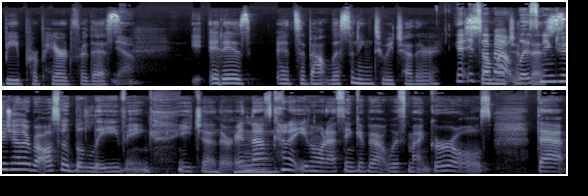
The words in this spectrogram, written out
be prepared for this." Yeah. It is it's about listening to each other. Yeah, it's so about listening to each other, but also believing each other. Mm-hmm. And that's mm-hmm. kind of even what I think about with my girls that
